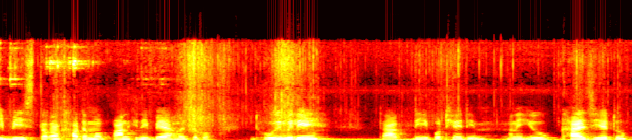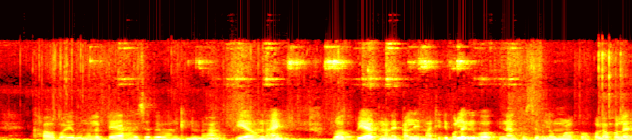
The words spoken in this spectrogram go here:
এই বিছ টকা খাওঁতে মোৰ পাণখিনি বেয়া হৈ যাব। ধুই মেলি তাক দি পঠিয়াই দিম। মানে সিও খাই যিহেতু খাব পাৰিব নহ'লে বেয়া হৈ যাব ইমানখিনি প্ৰিয়াও নাই। অলপ প্ৰিয়াক মানে কালি মাতি দিব লাগিব। পিনাক কৈছে বোলে মোৰ আকৌ অকলে অকলে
